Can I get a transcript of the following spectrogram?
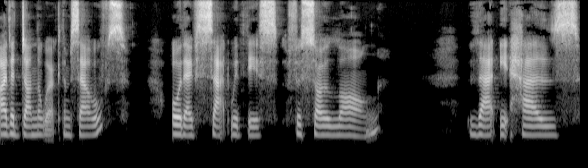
either done the work themselves or they've sat with this for so long that it has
